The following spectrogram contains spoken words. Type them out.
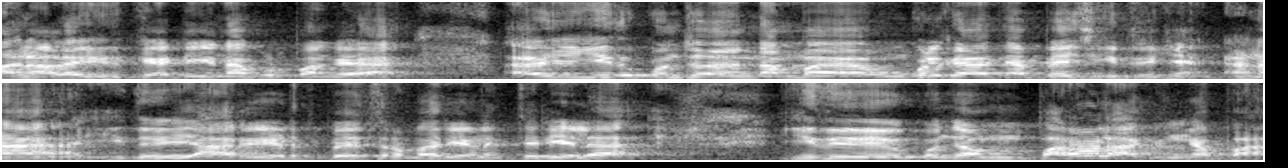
அதனால் இது கேட்டிங்கன்னா கொடுப்பாங்க. இது கொஞ்சம் நம்ம உங்களுக்காக தான் பேசிக்கிட்டு இருக்கேன். ஆனால் இது யாரும் எடுத்து பேசுகிற மாதிரி எனக்கு தெரியலை. இது கொஞ்சம் பரவலாக்குங்கப்பா.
